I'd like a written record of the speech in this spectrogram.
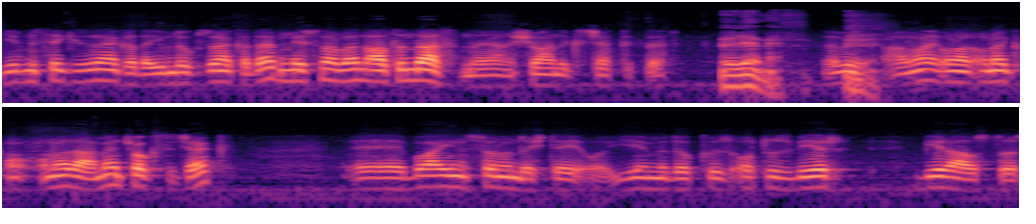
28'ine kadar, 29'una kadar mevsim normalinin altında aslında yani şu andaki sıcaklıklar. Öyle mi? Tabii ama ona, ona, ona rağmen çok sıcak. Ee, bu ayın sonunda işte 29, 31, 1 Ağustos,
